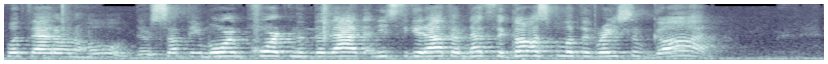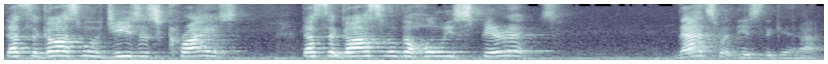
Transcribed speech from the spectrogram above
put that on hold. There's something more important than that that needs to get out there, and that's the gospel of the grace of God. That's the gospel of Jesus Christ. That's the gospel of the Holy Spirit. That's what needs to get out.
